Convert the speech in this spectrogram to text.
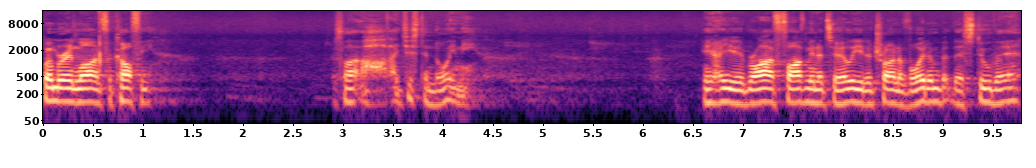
when we're in line for coffee. It's like, oh, they just annoy me. You know, you arrive five minutes earlier to try and avoid them, but they're still there.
